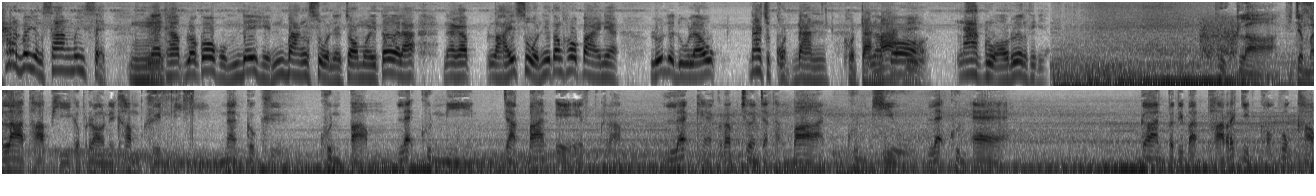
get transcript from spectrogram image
คาดว่ายังสร้างไม่เสร็จอืมนะครับแล้วก็ผมได้เห็นบางส่วนจากจอมอนิเตอร์แล้วนะครับหลายส่วนที่ต้องเข้าไปเนี่ยรู้แต่ดูแล้วน่าจะกดดันกดดันมากแล้วพี่น่ากลัวเอาเรื่องทีเดียวผู้กล้าที่จะมาล่าท้าผีกับเราในค่ำคืนนี้ นั่นก็คือ คุณปั๊มและคุณมีนจากบ้าน AF ครับ และแขกรับเชิญจากทางบ้าน คุณคิว และคุณแอร์ การปฏิบัติภารกิจของพวกเขา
